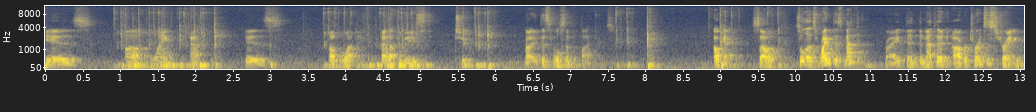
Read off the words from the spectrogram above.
is of length f is of what at least 2, right? This will simplify things. Okay, so so let's write this method, right? The, the method uh, returns a string,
